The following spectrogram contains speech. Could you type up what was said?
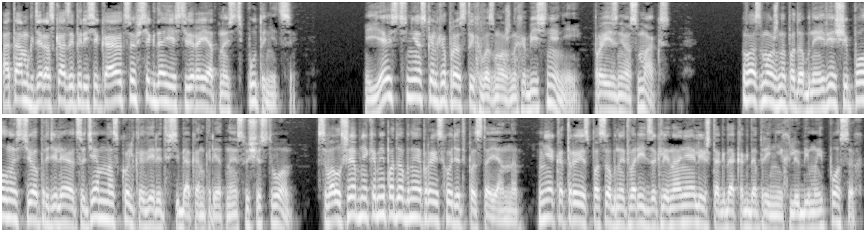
а там, где рассказы пересекаются, всегда есть вероятность путаницы. Есть несколько простых возможных объяснений, произнес Макс. Возможно, подобные вещи полностью определяются тем, насколько верит в себя конкретное существо. С волшебниками подобное происходит постоянно. Некоторые способны творить заклинания лишь тогда, когда при них любимый посох.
